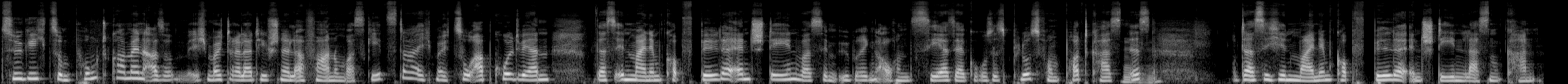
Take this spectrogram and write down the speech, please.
zügig zum Punkt kommen. Also ich möchte relativ schnell erfahren, um was geht's da. Ich möchte so abgeholt werden, dass in meinem Kopf Bilder entstehen, was im Übrigen auch ein sehr, sehr großes Plus vom Podcast mhm. ist, dass ich in meinem Kopf Bilder entstehen lassen kann.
